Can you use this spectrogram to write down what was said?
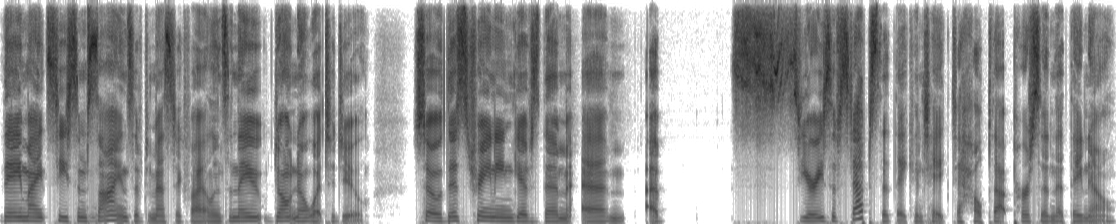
They might see some signs of domestic violence and they don't know what to do. So, this training gives them um, a series of steps that they can take to help that person that they know.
